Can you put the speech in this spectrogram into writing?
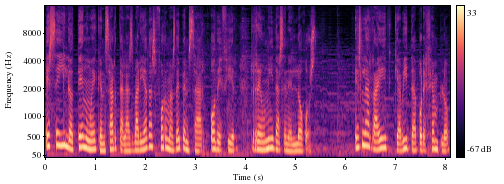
ese hilo tenue que ensarta las variadas formas de pensar o decir reunidas en el logos. Es la raíz que habita, por ejemplo,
